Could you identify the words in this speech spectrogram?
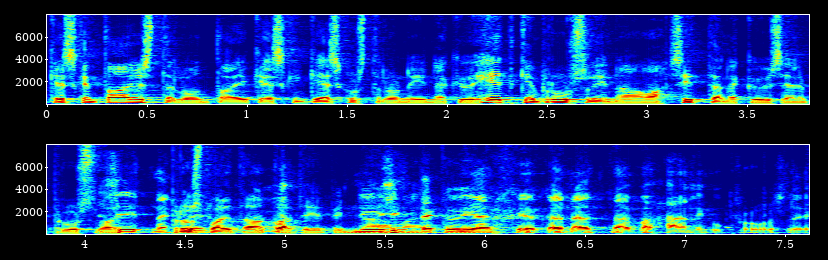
kesken, taistelun tai kesken keskustelun, niin näkyy hetken Bruce Lee naama, sitten näkyy sen Bruce, Lloyd, Bruce Lloyd tyypin Niin, sitten näkyy jätkä, joka näyttää vähän niin kuin Bruce Lee.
